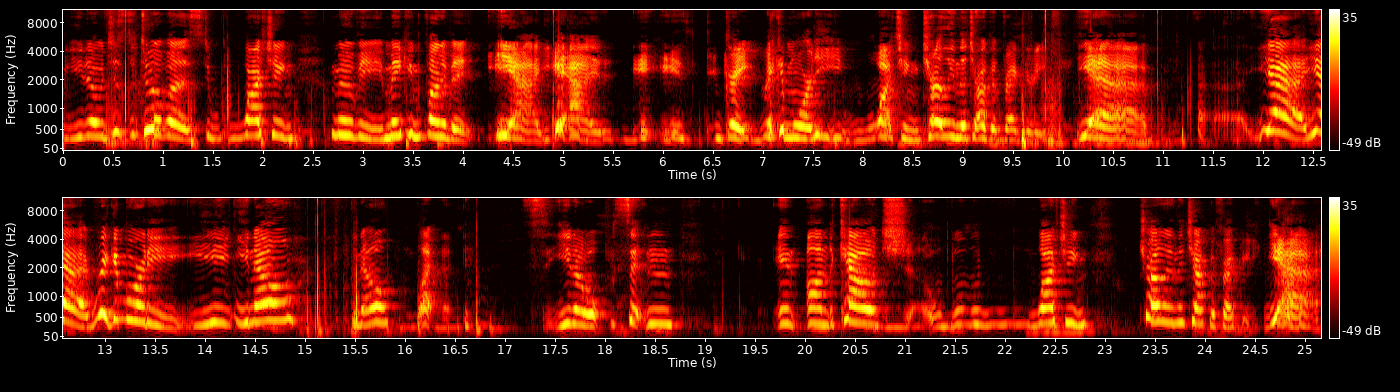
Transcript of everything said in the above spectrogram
You know, just the two of us watching movie, making fun of it. Yeah, yeah. It, it's great. Rick and Morty watching Charlie and the Chocolate Factory. Yeah. Uh, yeah, yeah. Rick and Morty. Y- you know, you know what? You know, sitting in on the couch watching Charlie and the Chocolate Factory. Yeah,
